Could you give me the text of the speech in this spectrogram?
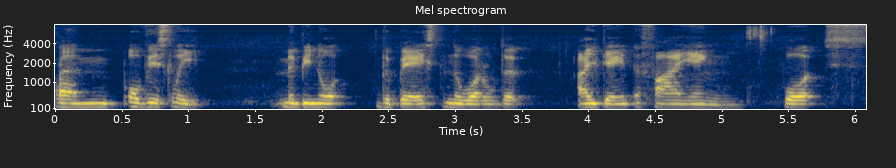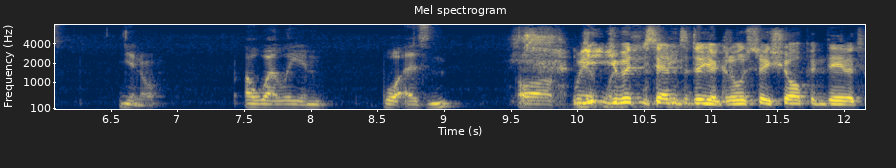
Um, obviously, maybe not the best in the world at identifying what's, you know, a willy and what isn't. Or you, you wouldn't send him to do your grocery shopping, David.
